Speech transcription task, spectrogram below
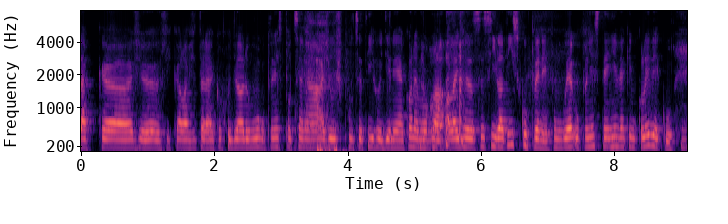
tak eh, že říkala, že teda jako chodila domů úplně spocená a že už půlce té hodiny jako nemohla, ale že zase síla té skupiny funguje úplně stejně v jakýmkoliv věku. Hmm.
